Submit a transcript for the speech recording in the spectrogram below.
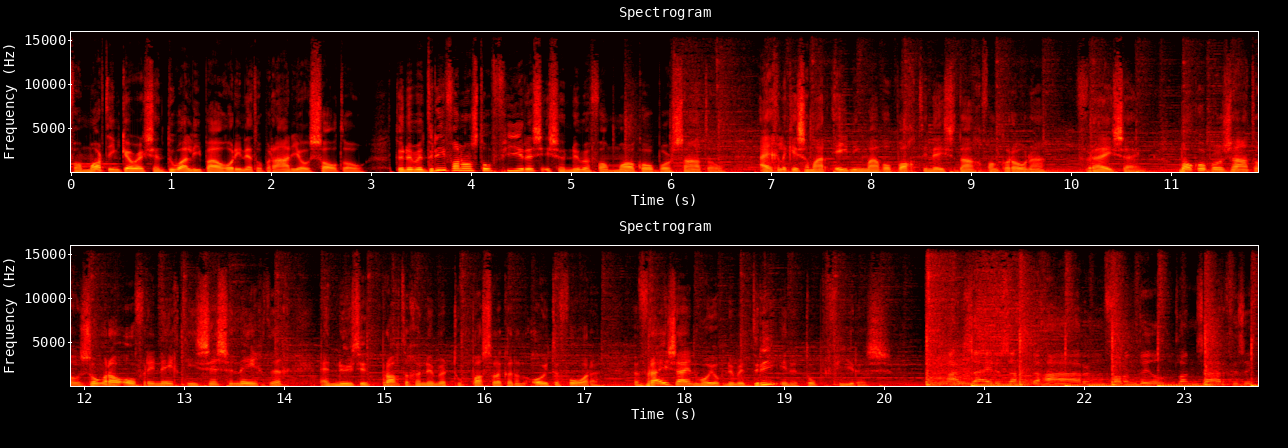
van Martin Garrix en Dua Lipa hoor je net op Radio Salto. De nummer 3 van ons top 4 is, een nummer van Marco Borsato. Eigenlijk is er maar één ding maar wat wacht in deze dagen van corona. Vrij zijn. Marco Borsato zong er al over in 1996 en nu is dit prachtige nummer toepasselijker dan ooit tevoren. Vrij zijn hoor je op nummer 3 in de top 4 is. Haar zijdezachte haren vallen wild langs haar gezicht.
